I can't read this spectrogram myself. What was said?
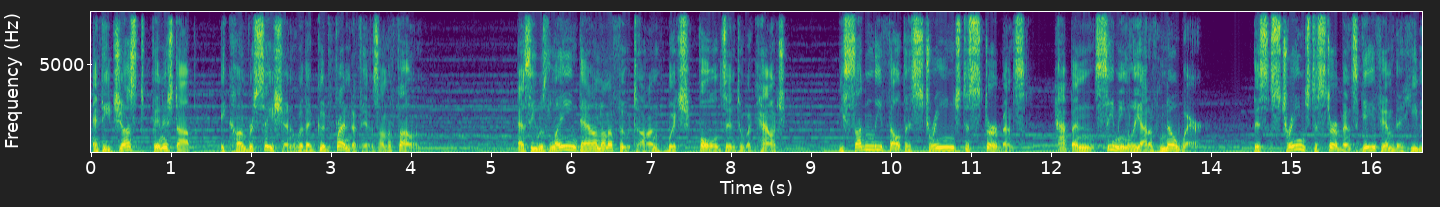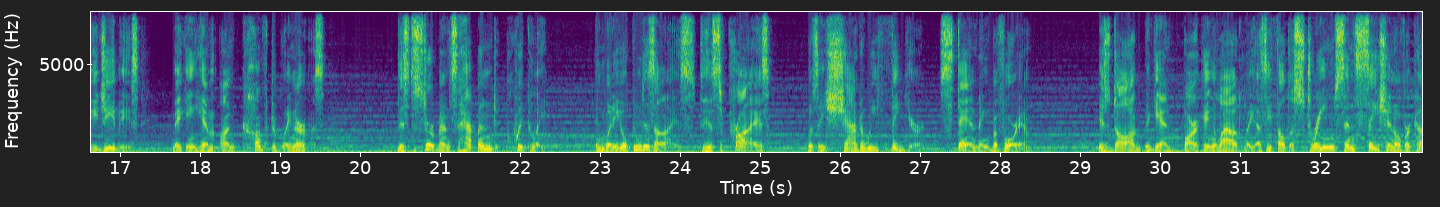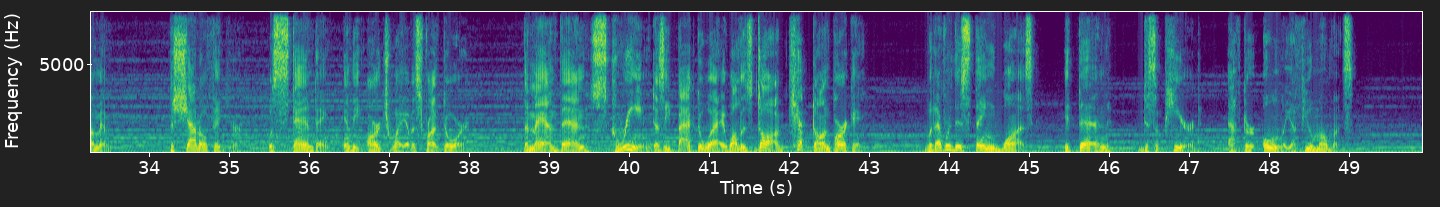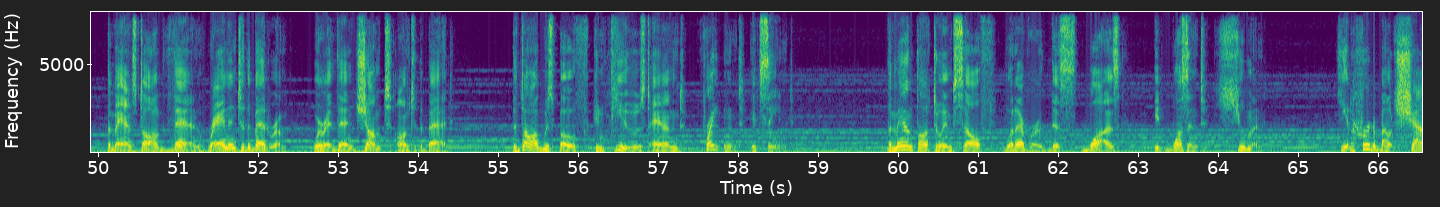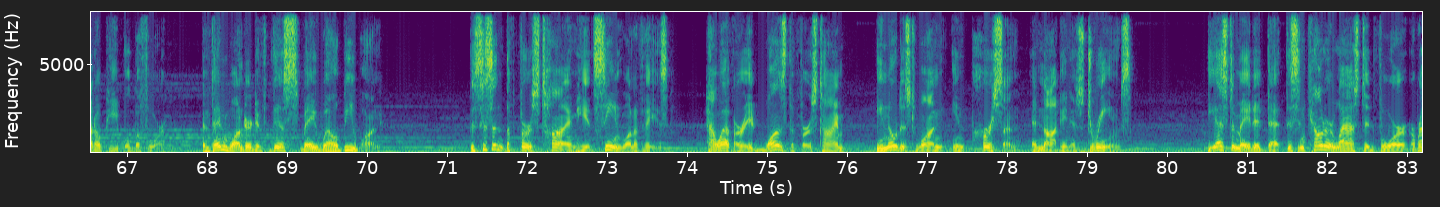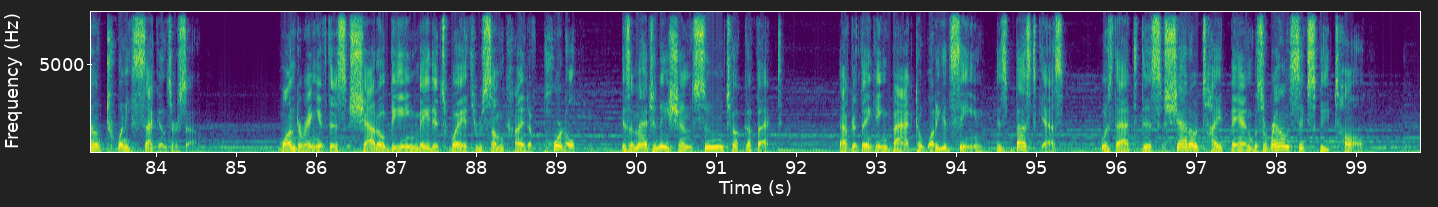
and he just finished up a conversation with a good friend of his on the phone. As he was laying down on a futon, which folds into a couch, he suddenly felt a strange disturbance happen seemingly out of nowhere. This strange disturbance gave him the heebie-jeebies, making him uncomfortably nervous. This disturbance happened quickly, and when he opened his eyes, to his surprise, was a shadowy figure standing before him. His dog began barking loudly as he felt a strange sensation overcome him. The shadow figure was standing in the archway of his front door. The man then screamed as he backed away while his dog kept on barking. Whatever this thing was, it then disappeared after only a few moments. The man's dog then ran into the bedroom, where it then jumped onto the bed. The dog was both confused and frightened, it seemed. The man thought to himself, whatever this was, it wasn't human. He had heard about shadow people before, and then wondered if this may well be one. This isn't the first time he had seen one of these. However, it was the first time he noticed one in person and not in his dreams. He estimated that this encounter lasted for around 20 seconds or so. Wondering if this shadow being made its way through some kind of portal, his imagination soon took effect. After thinking back to what he had seen, his best guess was that this shadow-type man was around six feet tall.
